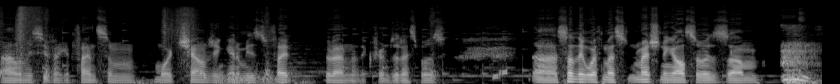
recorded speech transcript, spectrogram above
Uh, let me see if I can find some more challenging enemies to fight. Go down to the Crimson, I suppose. Uh, something worth mentioning also is um,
